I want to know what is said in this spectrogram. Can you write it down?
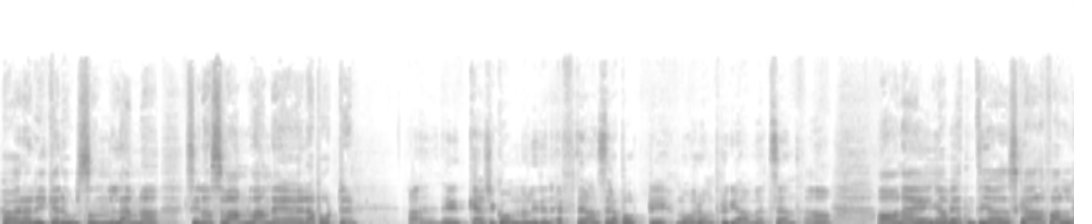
höra Rickard Olsson lämna sina svamlande rapporter? Det kanske kommer någon liten efterhandsrapport i morgonprogrammet sen. Ja. ja, nej, jag vet inte. Jag ska i alla fall,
